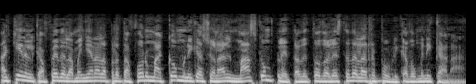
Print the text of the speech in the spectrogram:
aquí en el Café de la Mañana, la plataforma comunicacional más completa de todo el este de la República Dominicana.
